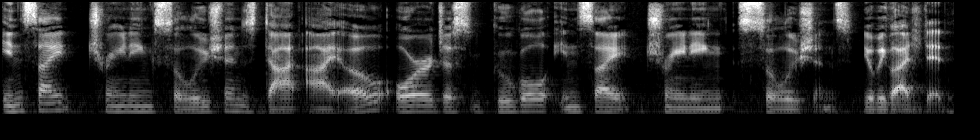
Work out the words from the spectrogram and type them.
insighttrainingsolutions.io, or just Google Insight Training Solutions. You'll be glad you did.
